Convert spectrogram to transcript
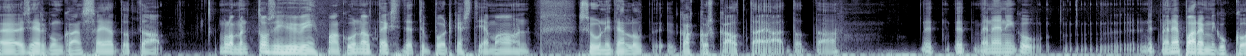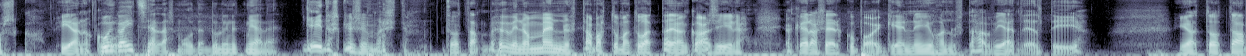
öö, Serkun kanssa ja tota, mulla on mennyt tosi hyvin. Mä oon kuunnellut tekstitetty podcastia, mä oon suunnitellut kakkoskautta ja tota, nyt, nyt menee niinku, nyt menee paremmin kuin koskaan. Hieno Kuinka kuulla. itselläs muuten tuli nyt mieleen? Kiitos kysymästä. Tota, hyvin on mennyt tapahtumatuottajan kanssa siinä ja kerran serkkupoikien, niin juhannustahan vieteltiin. Ja, ja tota,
